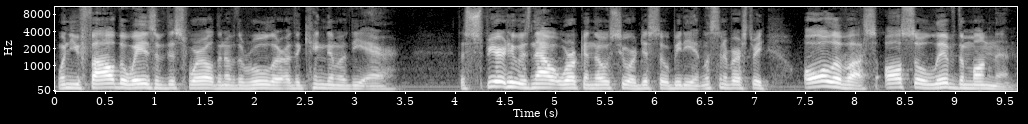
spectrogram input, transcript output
when you followed the ways of this world and of the ruler of the kingdom of the air, the spirit who is now at work in those who are disobedient. Listen to verse 3. All of us also lived among them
